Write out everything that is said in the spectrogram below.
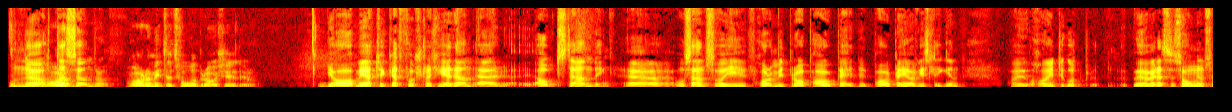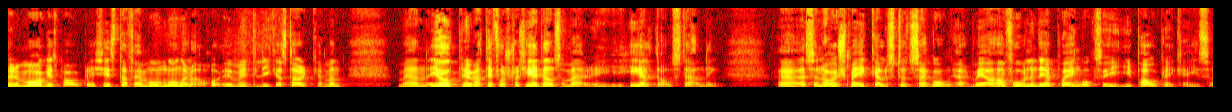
Och har nöta de. sönder dem. Har de inte två bra kedjor? Ja, men jag tycker att första kedjan är outstanding. Eh, och sen så är, har de ett bra powerplay. Powerplay har visserligen har ju, har ju inte gått... Över hela säsongen så är det magiskt powerplay. Sista fem omgångarna har, är de inte lika starka. Men, men jag upplever att det är första kedjan som är helt outstanding. Eh, sen har ju Schmeichel studsat igång här. Men ja, han får väl en del poäng också i, i powerplay kan jag gissa.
